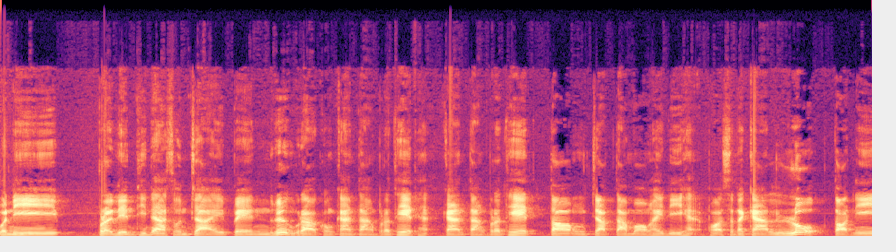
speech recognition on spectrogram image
วันนี้ประเด็นที่น่าสนใจเป็นเรื่องราวของการต่างประเทศฮะการต่างประเทศต้องจับตามองให้ดีฮะเพราะสถานการณ์โลกตอนนี้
